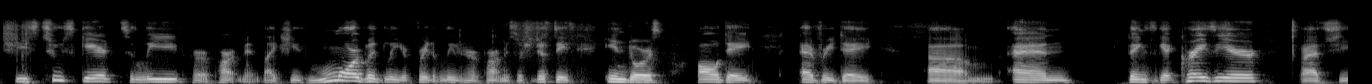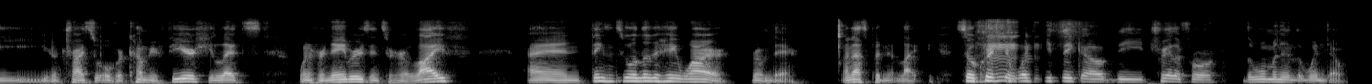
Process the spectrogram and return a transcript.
she's too scared to leave her apartment. Like she's morbidly afraid of leaving her apartment. So she just stays indoors all day, every day. Um, and things get crazier as she, you know, tries to overcome her fear. She lets one of her neighbors into her life and things go a little haywire from there. And that's putting it lightly. So, Christian, what do you think of the trailer for The Woman in the Window?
